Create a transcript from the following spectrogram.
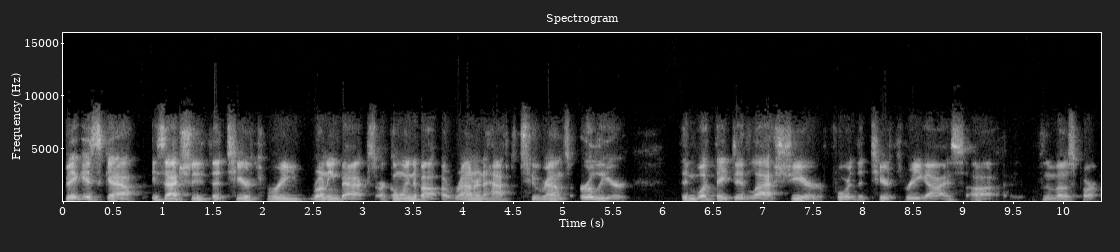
biggest gap is actually the tier three running backs are going about a round and a half to two rounds earlier than what they did last year for the tier three guys, uh, for the most part.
